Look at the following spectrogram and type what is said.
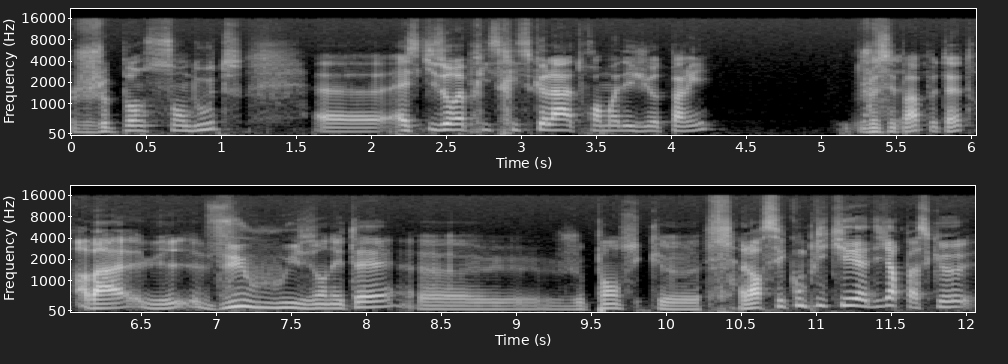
Je pense sans doute. Euh, est-ce qu'ils auraient pris ce risque-là à trois mois des JO de Paris? Je sais pas, peut-être. Ah bah, vu où ils en étaient, euh, je pense que. Alors c'est compliqué à dire parce que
